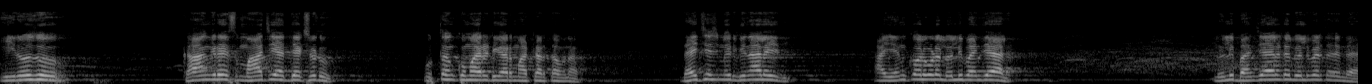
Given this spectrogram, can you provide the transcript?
ఈరోజు కాంగ్రెస్ మాజీ అధ్యక్షుడు ఉత్తమ్ కుమార్ రెడ్డి గారు మాట్లాడుతూ ఉన్నారు. దయచేసి మీరు వినాలే ఇది. ఆ ఎన్కోలు కూడా లొల్లి బంద్ చేయాలి. లొల్లి బంద్ చేయాలంటే లొల్లి పెడతాయిందా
